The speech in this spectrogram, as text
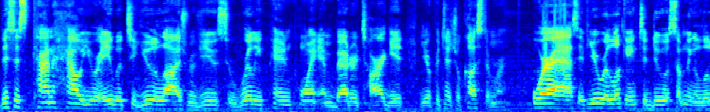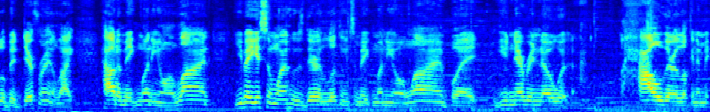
this is kind of how you're able to utilize reviews to really pinpoint and better target your potential customer. Whereas if you were looking to do something a little bit different, like how to make money online, you may get someone who's there looking to make money online, but you never know what how they're looking to make.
